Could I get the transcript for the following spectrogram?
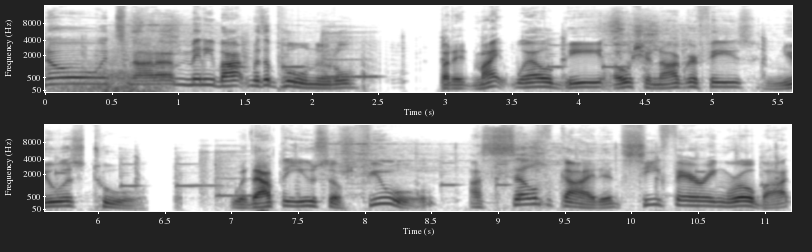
No, it's not a mini bot with a pool noodle, but it might well be oceanography's newest tool. Without the use of fuel, a self guided seafaring robot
